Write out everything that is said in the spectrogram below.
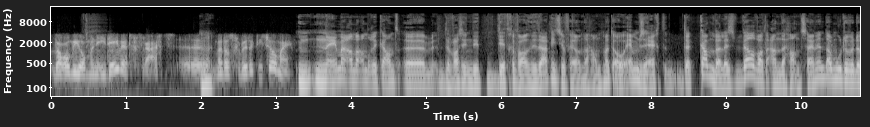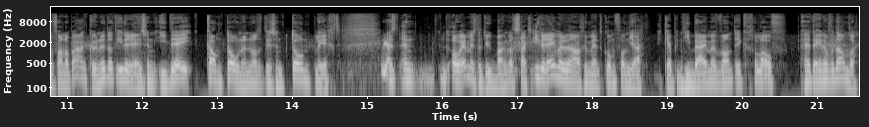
waarom hij om een idee werd gevraagd. Uh, Maar dat gebeurt ook niet zomaar. Nee, maar aan de andere kant, uh, er was in dit, dit geval inderdaad niet zoveel aan de hand. Maar het OM zegt, er kan wel eens wel wat aan de hand zijn. En dan moeten we ervan op aankunnen dat iedereen zijn idee kan tonen. Want het is een toonplicht. Ja. En, en de OM is natuurlijk bang dat straks iedereen met een argument komt van... ja, ik heb het niet bij me, want ik geloof het een of het ander.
